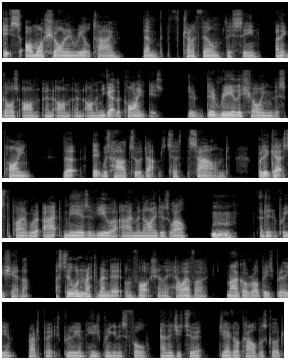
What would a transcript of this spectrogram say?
it's almost shown in real time. Them trying to film this scene, and it goes on and on and on, and you get the point. It's they're, they're really showing this point that it was hard to adapt to the sound, but it gets to the point where I, me as a viewer, I'm annoyed as well. Mm. I didn't appreciate that. I still wouldn't recommend it, unfortunately. However, Margot Robbie's brilliant. Brad Pitt's brilliant. He's bringing his full energy to it. Diego Calva's good.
